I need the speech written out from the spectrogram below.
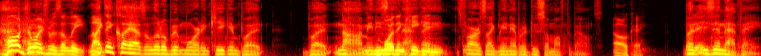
Paul George was elite. Like I think Klay has a little bit more than Keegan, but but no, I mean he's More in than that Keegan. vein as far as like being able to do something off the bounce. oh okay. But he's in that vein.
